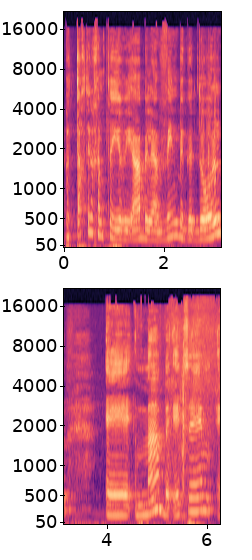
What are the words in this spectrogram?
פתחתי לכם את היריעה בלהבין בגדול אה, מה בעצם אה,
